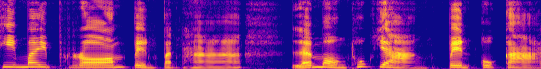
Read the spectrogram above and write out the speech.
ที่ไม่พร้อมเป็นปัญหา และมองทุกอย่างเป็นโอกาส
